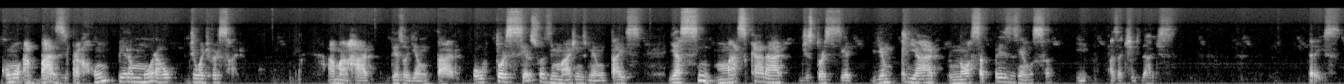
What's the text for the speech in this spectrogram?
como a base para romper a moral de um adversário. Amarrar, desorientar ou torcer suas imagens mentais e assim mascarar, distorcer e ampliar nossa presença e as atividades. 3.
